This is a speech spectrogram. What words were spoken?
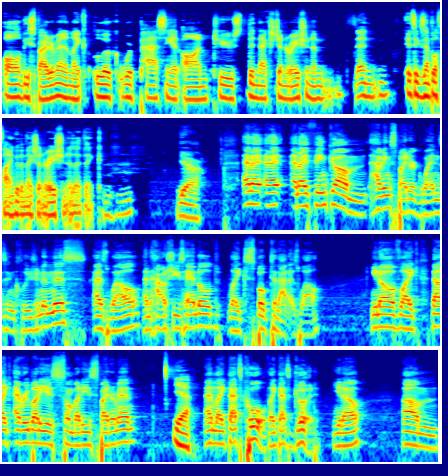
all these spider-man and like look we're passing it on to the next generation and and it's exemplifying who the next generation is i think Yeah, And I and I and I think um, having Spider Gwen's inclusion in this as well, and how she's handled, like spoke to that as well. You know, of like that, like everybody is somebody's Spider Man. Yeah. And like that's cool. Like that's good you know? Um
